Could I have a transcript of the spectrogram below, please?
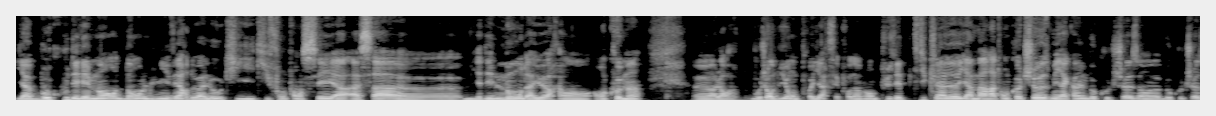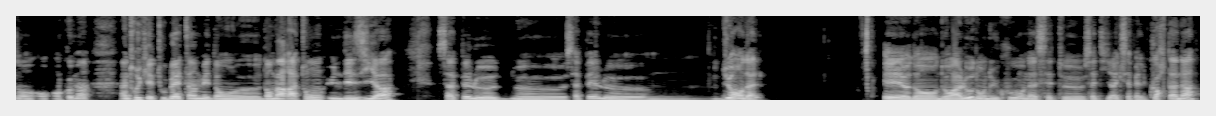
il y a beaucoup d'éléments dans l'univers de Halo qui, qui font penser à, à ça. Euh, il y a des noms d'ailleurs en, en, commun. Euh, alors aujourd'hui, on pourrait dire que c'est probablement plus des petits clins d'œil à Marathon qu'autre chose, mais il y a quand même beaucoup de choses, en, beaucoup de choses en, en, commun. Un truc qui est tout bête, hein, mais dans, euh, dans Marathon, une des IA s'appelle euh, s'appelle euh, Durandal. Et euh, dans, dans Halo, donc du coup, on a cette, euh, cette IA qui s'appelle Cortana.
